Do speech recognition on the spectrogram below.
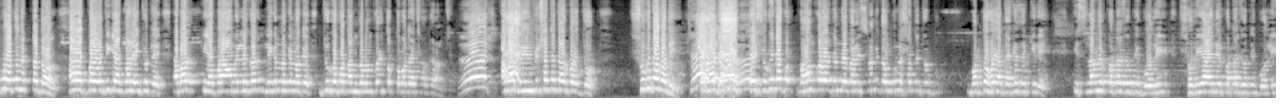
পুরাতন একটা দল। হ্যাঁ, একবার ওইদিকে একবার এই জোটে। আবার কি একবার আওয়ামী লীগের লীগের লোকে লোকে যুগপথ আন্দোলন করে তত্ত্বাবধায়ক সরকার আনছে। আবার বিএনপির সাথে তারপরে জোট। সুবিধাবাদী। এবার যখন এই সুবিধা গ্রহণ করার জন্য এবার ইসলামী দলগুলোর সাথে জোটবদ্ধ হইয়া দেখে যে কিরে ইসলামের কথা যদি বলি শরিয়া আইনের কথা যদি বলি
